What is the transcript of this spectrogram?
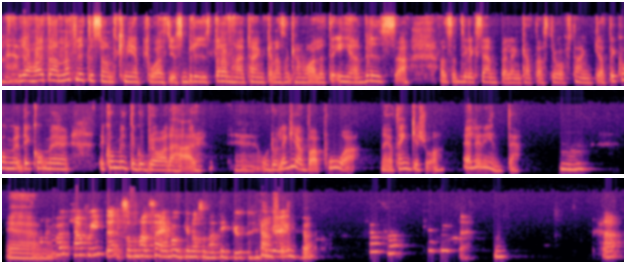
Nej. Jag har ett annat lite sånt knep på att just bryta de här tankarna som kan vara lite envisa. Alltså till mm. exempel en katastroftanke. Att det kommer, det kommer, det kommer inte gå bra det här. Eh, och då lägger jag bara på när jag tänker så. Eller inte. Mm. Eh, kanske inte, som han säger i boken och artikel. Kanske inte. Kanske, kanske inte. Mm. Ja.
